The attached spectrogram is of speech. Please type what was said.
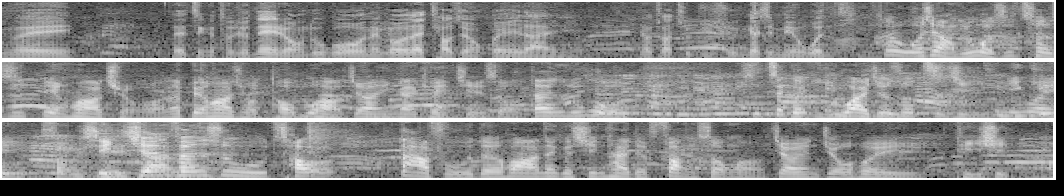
因为在整个投球内容，如果能够再调整回来，要抓出局数应该是没有问题。所以我想，如果是测试变化球啊，那变化球投不好，教练应该可以接受。但如果是这个以外，就是说自己因为领先分数超大幅的话，那个心态的放松哦，教练就会提醒哦。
